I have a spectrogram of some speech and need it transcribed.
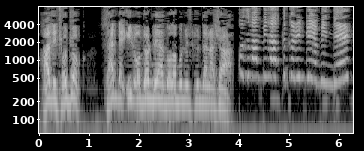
Hadi çocuk sen de in o dönmeyen dolabın üstünden aşağı. O zaman beni atlı karıncaya bindir.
